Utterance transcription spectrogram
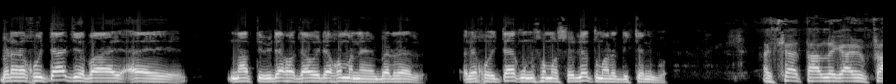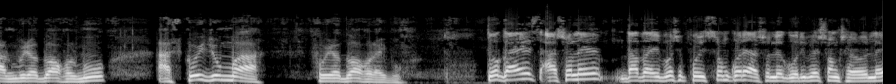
বেটারে কইতা যে ভাই এই নাতি ওই দেখো যাও ওই দেখো মানে বেটার রে কইতা কোনো সমস্যা হইলে তোমার দিকটা নিব। আচ্ছা তার লাগে আমি প্রাণ বইরা দোয়া করব আজকেই জুম্মা ফইরা দোয়া করাইব। তো গাইস আসলে দাদা এই বসে পরিশ্রম করে আসলে গরিবের সংসার হইলে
